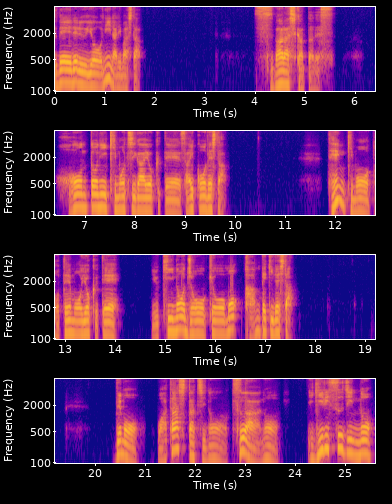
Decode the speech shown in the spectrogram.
滑れるようになりました。素晴らしかったです。本当に気持ちが良くて最高でした。天気もとても良くて、雪の状況も完璧でした。でも、私たちのツアーのイギリス人の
